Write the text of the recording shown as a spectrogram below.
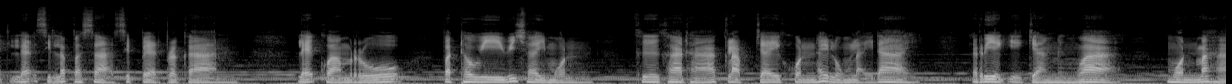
ศและศิลปศาสตร์ 18 ประการ และความรู้ ปัทวีวิชัยมนคือคาถากลับใจคนให้หลงไหลได้ เรียกอีกอย่างหนึ่งว่า มนมหา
